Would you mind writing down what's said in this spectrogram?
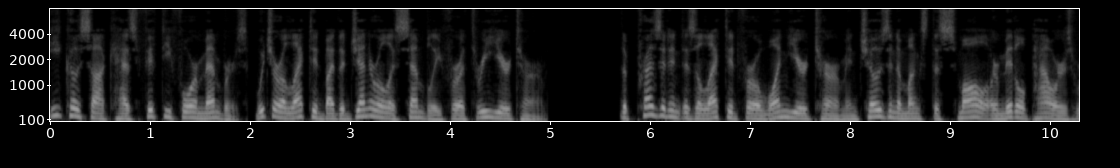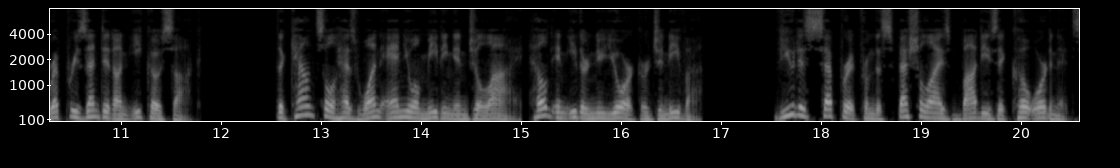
ECOSOC has 54 members, which are elected by the General Assembly for a three-year term. The President is elected for a one-year term and chosen amongst the small or middle powers represented on ECOSOC. The Council has one annual meeting in July, held in either New York or Geneva. Viewed as separate from the specialized bodies it coordinates,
